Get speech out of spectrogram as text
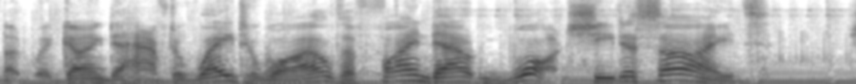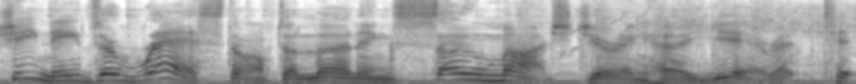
But we're going to have to wait a while to find out what she decides. She needs a rest after learning so much during her year at Tip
